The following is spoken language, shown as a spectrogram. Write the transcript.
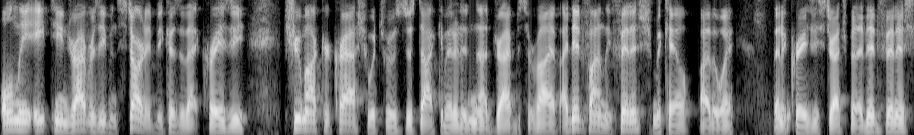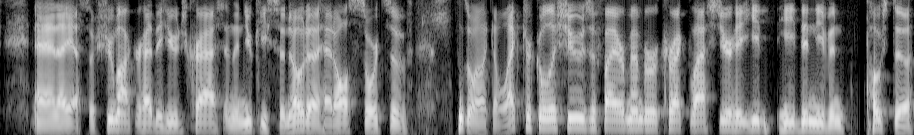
only 18 drivers even started because of that crazy Schumacher crash, which was just documented in uh, Drive to Survive. I did finally finish, Mikhail. By the way, been a crazy stretch, but I did finish. And uh, yeah, so Schumacher had the huge crash, and then Yuki Tsunoda had all sorts of like electrical issues, if I remember correct. Last year, he he, he didn't even post a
